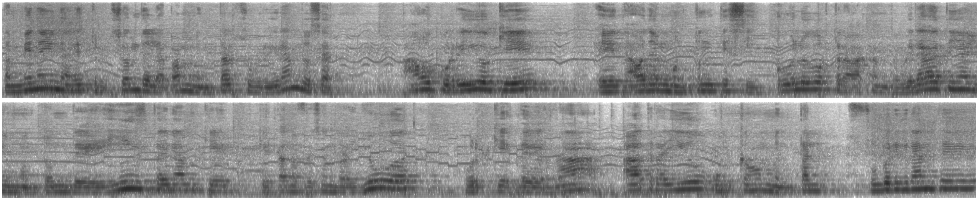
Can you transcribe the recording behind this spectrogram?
también hay una destrucción de la paz mental súper grande. O sea, ha ocurrido que ahora hay un montón de psicólogos trabajando gratis, hay un montón de Instagram que, que están ofreciendo ayuda, porque de verdad ha traído un caos mental súper grande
